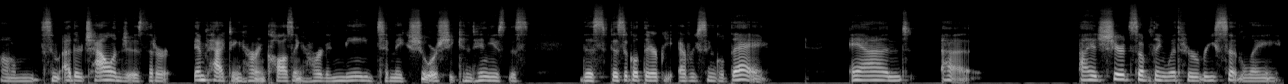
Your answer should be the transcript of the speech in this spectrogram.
um, some other challenges that are impacting her and causing her to need to make sure she continues this this physical therapy every single day. And uh, i had shared something with her recently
